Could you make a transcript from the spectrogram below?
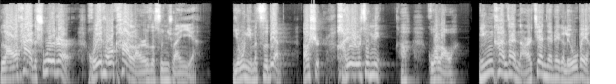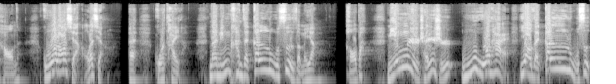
老太太说到这儿，回头看了儿子孙权一眼。由你们自便吧。啊，是孩儿遵命啊，国老啊，您看在哪儿见见这个刘备好呢？国老想了想，哎，国太呀，那您看在甘露寺怎么样？好吧，明日辰时，吴国太要在甘露寺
